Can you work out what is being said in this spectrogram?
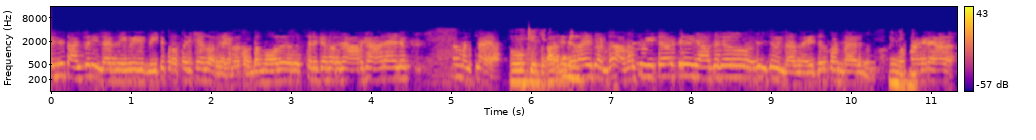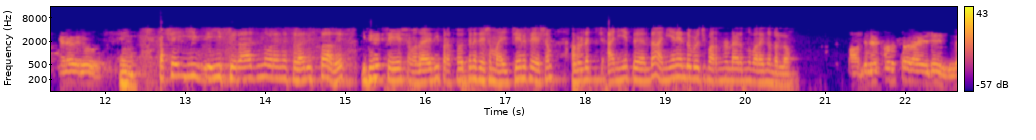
വലിയ താല്പര്യമില്ലായിരുന്നു ഈ വീട്ടിൽ പ്രസവിക്കാന്ന് പറഞ്ഞാൽ. കാരണം സ്വന്തം മോൾ റിസ്ക് എടുക്കാന്ന് പറഞ്ഞാൽ ആർക്ക് ആരായാലും മനസ്സിലായോ. അതിന്റെതായതുണ്ട് അവർക്ക് വീട്ടുകാർക്ക് യാതൊരു ഇതും ഇല്ലായിരുന്നു എതിർപ്പുണ്ടായിരുന്നു അങ്ങനെയാണ് ഇങ്ങനെ ഒരു പക്ഷേ പക്ഷെ ഈ ഈ സിറാജ് എന്ന് പറയുന്ന സിറാജ് ഉസ്താദ് ഇതിന് ശേഷം അതായത് ഈ പ്രസവത്തിന് ശേഷം മരിച്ചതിന് ശേഷം അവരുടെ അനിയത്തെ എന്താ അനിയനെ എന്തോ വിളിച്ച് പറഞ്ഞിട്ടുണ്ടായിരുന്നു പറയുന്നുണ്ടല്ലോ. അതിനെക്കുറിച്ച് ഒരു ഐഡിയ ഇല്ല.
